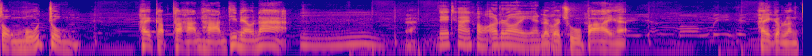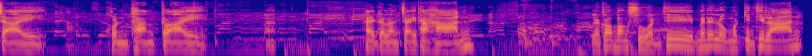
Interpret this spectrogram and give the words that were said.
ส่งหมูจุ่มให้กับทหารหารที่แนวหน้าอืมนะได้ทานของอร่อยอะเนาะแล้วก็ชูป้ายฮะให้กำลังใจค่ะคนทางไกลนะให้กำลังใจทหาร แล้วก็บางส่วนที่ไม่ได้ลงมากินที่ร้านนะ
